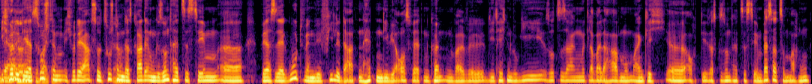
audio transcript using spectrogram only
ich würde dir so zustimmen, weiter. ich würde dir absolut zustimmen, dass gerade im Gesundheitssystem äh, wäre es sehr gut, wenn wir viele Daten hätten, die wir auswerten könnten, weil wir die Technologie sozusagen mittlerweile haben, um eigentlich äh, auch die, das Gesundheitssystem besser zu machen.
